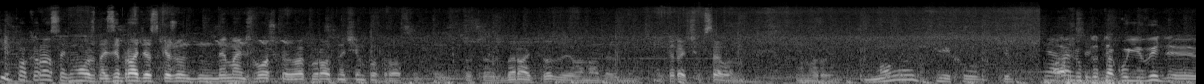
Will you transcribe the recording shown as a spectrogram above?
І покрасити можна. Зібрати, я скажу, не менш важко і акуратно, ніж покрасити. Тобто, то, що збирати теж його треба. До коротше, все воно геморруємо. Молодці, хлопці. А раніше- щоб до такої вид, е,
